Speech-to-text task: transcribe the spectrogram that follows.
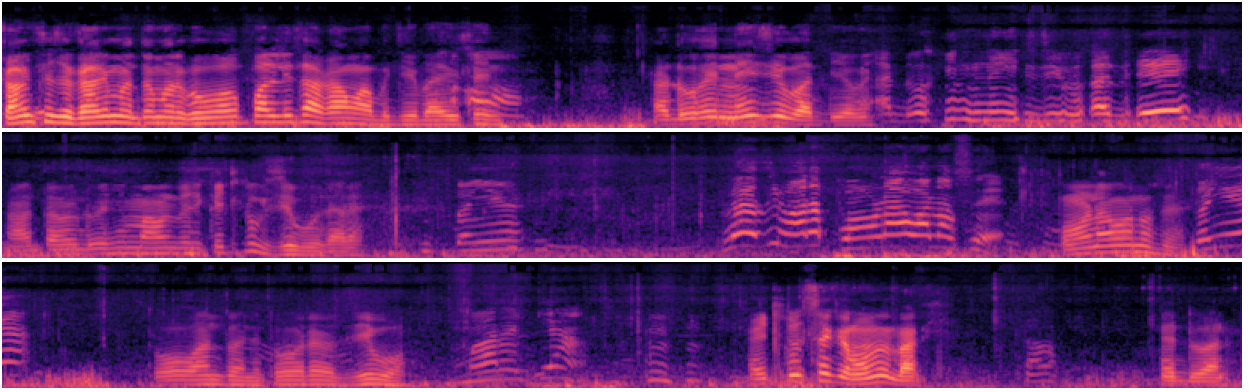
કામ છે જો ગાડીમાં તમારે ગોવા ઉપાડ લીધા કામ આ બધી બાઈ છે. આ ડોહી નહીં જીવવા દે હવે. આ ડોહી નહીં જીવા દે. હા તમે ડોહીમાં આવે પછી કેટલું જીવવું તારે? મારે પરણાવવાનું છે. તો વાંધો નહીં તો રે જીવો. મારે ક્યાં? એટલું છે કે મમ્મી બાકી? નેદવાનું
